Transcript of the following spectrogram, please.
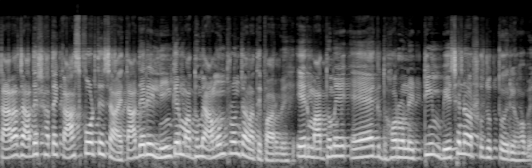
তারা যাদের সাথে কাজ করতে চায় তাদের এই লিঙ্কের মাধ্যমে আমন্ত্রণ জানাতে পারবে। এর মাধ্যমে এক ধরনের টিম বেছে নেওয়ার সুযোগ তৈরি হবে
